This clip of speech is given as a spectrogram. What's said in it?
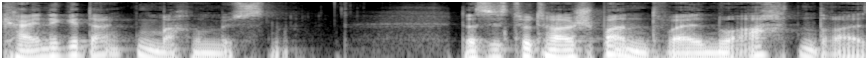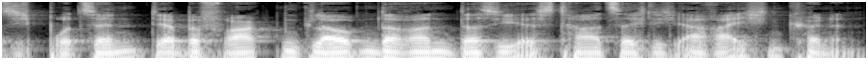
keine Gedanken machen müssten. Das ist total spannend, weil nur 38 Prozent der Befragten glauben daran, dass sie es tatsächlich erreichen können.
